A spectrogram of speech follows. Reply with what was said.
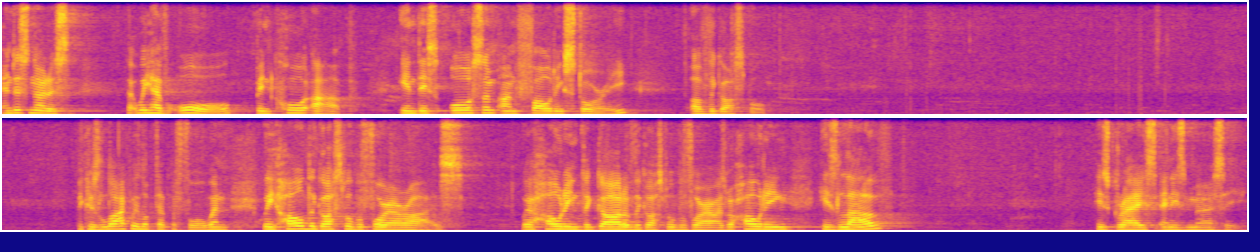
and just notice that we have all been caught up in this awesome unfolding story of the gospel. Because, like we looked at before, when we hold the gospel before our eyes, we're holding the God of the gospel before our eyes. We're holding his love, his grace, and His mercy.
